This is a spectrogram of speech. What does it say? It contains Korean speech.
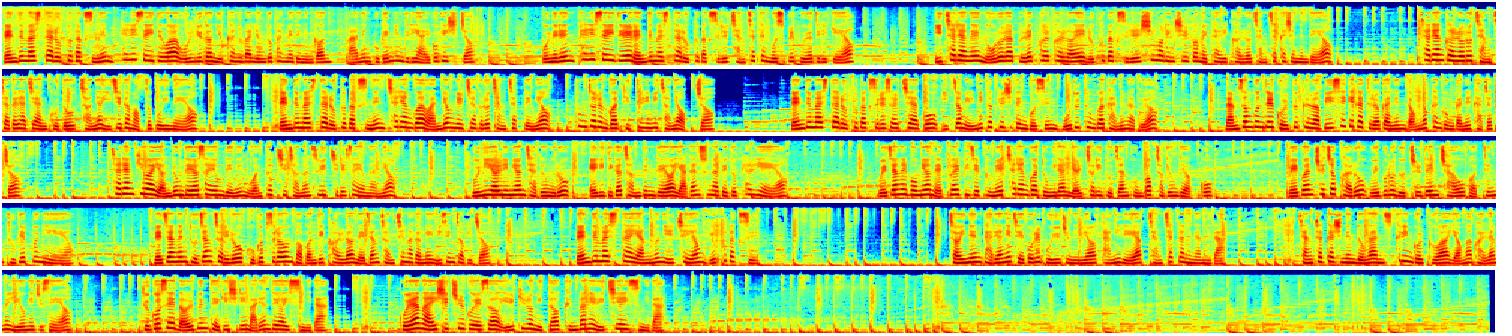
랜드마스터 루프박스는 펠리세이드와 올유던 유카니발용도 판매되는 건 많은 고객님들이 알고 계시죠? 오늘은 펠리세이드의 랜드마스터 루프박스를 장착한 모습을 보여드릴게요. 이 차량은 오로라 블랙펄 컬러의 루프박스를 쉬머링 실버 메탈릭 컬러 장착하셨는데요. 차량 컬러로 장착을 하지 않고도 전혀 이질감 없어 보이네요. 랜드마스터 루프박스는 차량과 완벽 밀착으로 장착되며 풍절음과 뒤틀림이 전혀 없죠. 랜드마스터 루프박스를 설치하고 2.1m 표시된 곳은 모두 통과 가능하고요. 남성분들 골프클럽이 3개가 들어가는 넉넉한 공간을 가졌죠. 차량 키와 연동되어 사용되는 원터치 전원 스위치를 사용하며 문이 열리면 자동으로 LED가 점등되어 야간 수납에도 편리해요. 외장을 보면 FRP 제품의 차량과 동일한 열처리 도장 공법 적용되었고 외관 최적화로 외부로 노출된 좌우 버튼 두 개뿐이에요. 내장은 도장 처리로 고급스러운 버건디 컬러 내장 전체 마감에 위생적이죠. 랜드마스터 양문 일체형 루프박스 저희는 다량의 재고를 보유 중이며 당일 예약 장착 가능합니다. 장착하시는 동안 스크린 골프와 영화 관람을 이용해주세요. 두 곳에 넓은 대기실이 마련되어 있습니다. 고양 IC 출구에서 1km 근방에 위치해 있습니다.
